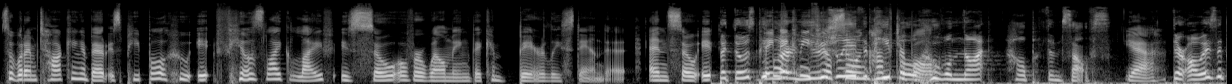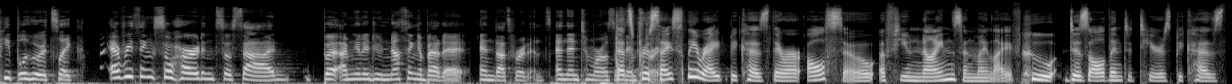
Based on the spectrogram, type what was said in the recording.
So, what I'm talking about is people who it feels like life is so overwhelming they can barely stand it. And so it But those people make are me feel usually so the people who will not help themselves. yeah. They're always the people who it's like everything's so hard and so sad, but I'm going to do nothing about it, and that's where it ends. And then tomorrow's the That's same story. precisely right because there are also a few nines in my life who dissolve into tears because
